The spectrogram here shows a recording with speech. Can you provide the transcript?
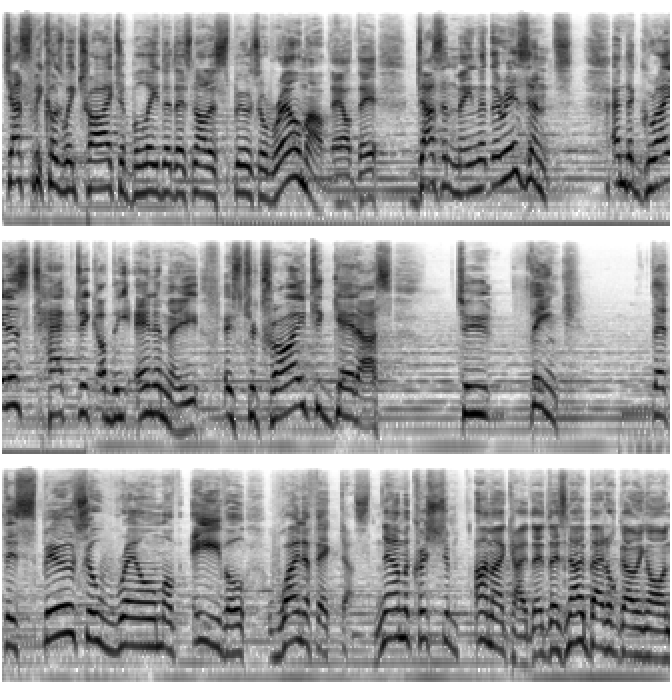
Just because we try to believe that there's not a spiritual realm up out there doesn't mean that there isn't. And the greatest tactic of the enemy is to try to get us to think that this spiritual realm of evil won't affect us. Now, I'm a Christian, I'm okay. There, there's no battle going on.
